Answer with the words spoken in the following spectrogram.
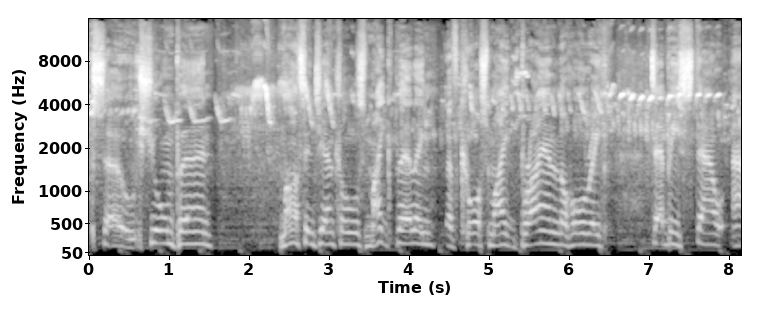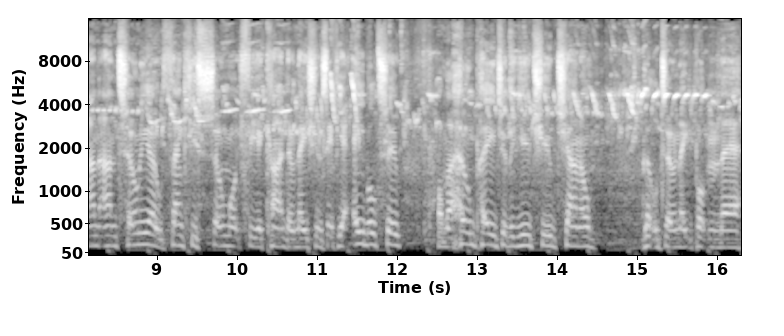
So, Sean Byrne, Martin Gentles, Mike Burling, of course, Mike, Brian Lahori, Debbie Stout, and Antonio. Thank you so much for your kind donations. If you're able to, on the homepage of the YouTube channel, little donate button there.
